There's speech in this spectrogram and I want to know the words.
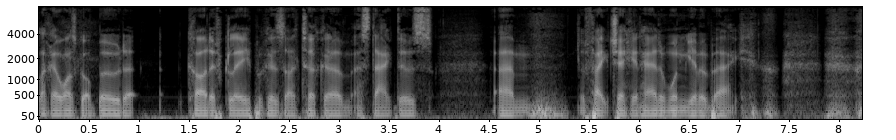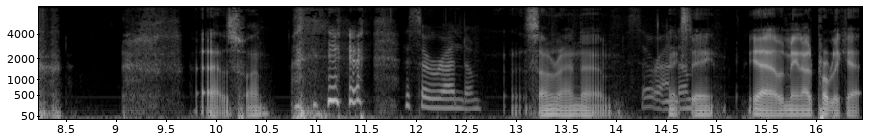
like I once got booed at Cardiff Glee because I took um, a stag do's um, fake chicken head and wouldn't give it back. that was fun. it's so random. So random. So random. XD. Yeah, I mean, I'd probably get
